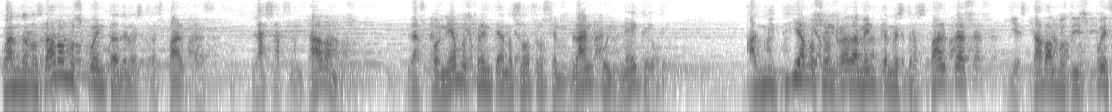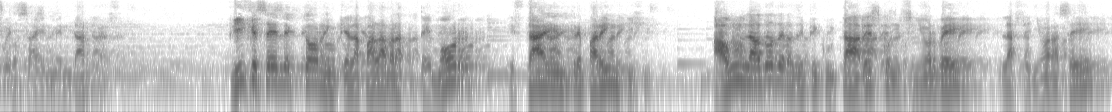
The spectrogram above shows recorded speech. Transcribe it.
Cuando nos dábamos cuenta de nuestras faltas, las apuntábamos, las poníamos frente a nosotros en blanco y negro. Admitíamos honradamente nuestras faltas y estábamos dispuestos a enmendarlas. Fíjese, lector, en que la palabra temor está entre paréntesis, a un lado de las dificultades con el señor B, la señora C,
